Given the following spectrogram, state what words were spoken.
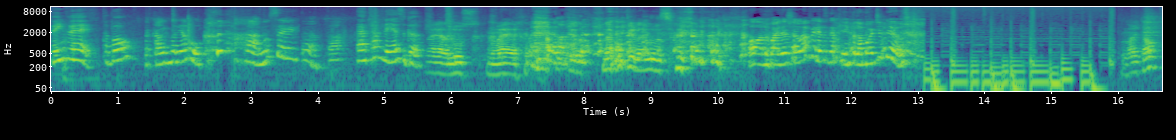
Vem ver, tá bom? A cara de Maria louca. ah, não sei. Tá, tá. É tá vesga. Não é luz, não é a pupila. Não é pupila, é luz. Ó, não vai deixar ela vesga aqui, pelo amor de Deus. Vamos lá então?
